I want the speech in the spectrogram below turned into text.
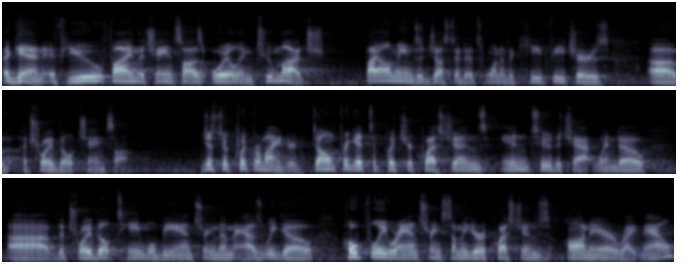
again, if you find the chainsaw is oiling too much, by all means adjust it. It's one of the key features of a Troy-Bilt chainsaw. Just a quick reminder, don't forget to put your questions into the chat window. Uh, the Troy-Bilt team will be answering them as we go. Hopefully we're answering some of your questions on air right now,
